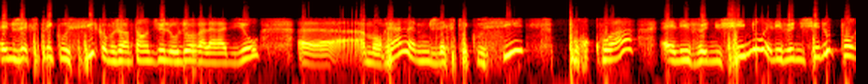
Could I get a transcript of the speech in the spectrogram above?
Elle nous explique aussi, comme j'ai entendu l'autre jour à la radio à Montréal, elle nous explique aussi pourquoi elle est venue chez nous. Elle est venue chez nous pour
